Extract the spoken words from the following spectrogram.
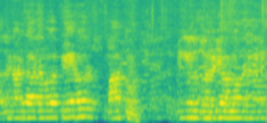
அதற்கு அடுத்த ஆட்டமாக பேரூர் மாத்தூர். நீங்க ரெடியா உள்ள வந்துருங்க.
